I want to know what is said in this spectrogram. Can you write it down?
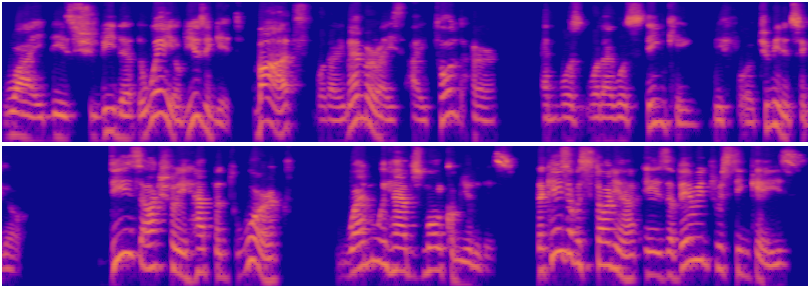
why this should be the, the way of using it. But what I remember is I told her, and was what I was thinking before two minutes ago. This actually happen to work when we have small communities. The case of Estonia is a very interesting case,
